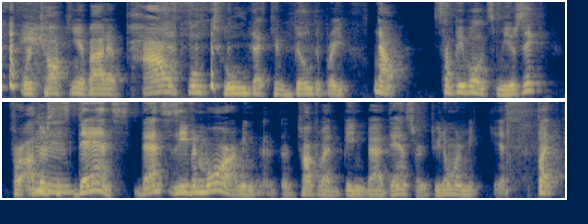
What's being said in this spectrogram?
We're talking about a powerful tool that can build the brain. Now, some people it's music. For others, Mm. it's dance. Dance is even more. I mean, uh, talk about being bad dancer. We don't want to make, yeah. but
